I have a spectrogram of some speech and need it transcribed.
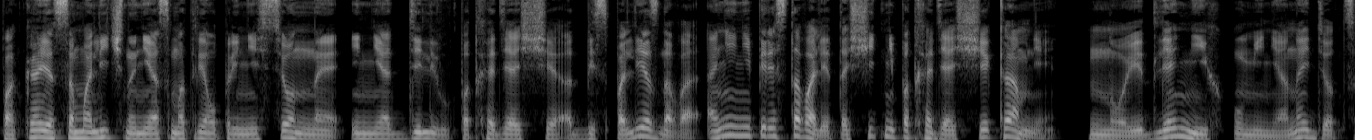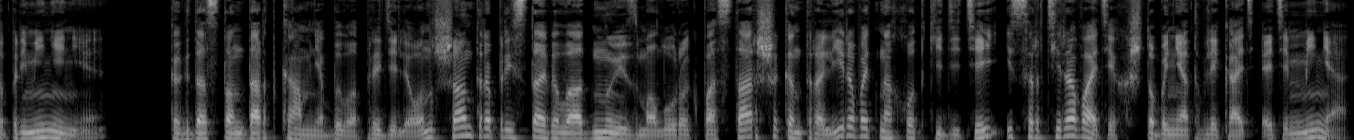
Пока я самолично не осмотрел принесенное и не отделил подходящее от бесполезного, они не переставали тащить неподходящие камни. Но и для них у меня найдется применение. Когда стандарт камня был определен, Шантра приставила одну из малурок постарше контролировать находки детей и сортировать их, чтобы не отвлекать этим меня.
